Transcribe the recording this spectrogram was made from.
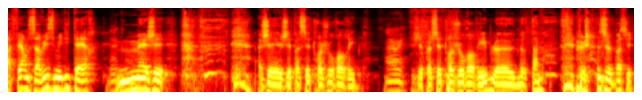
à faire le service militaire. Mais j'ai j'ai passé trois jours horribles. Ah oui. J'ai passé trois jours horribles, euh, notamment. je passé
